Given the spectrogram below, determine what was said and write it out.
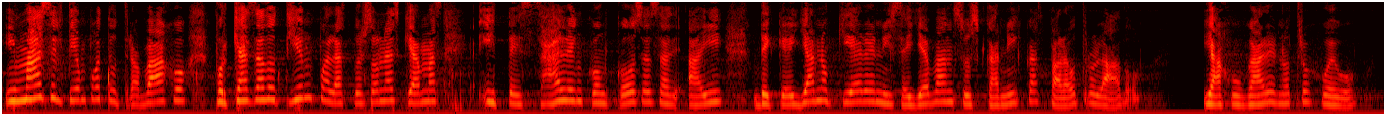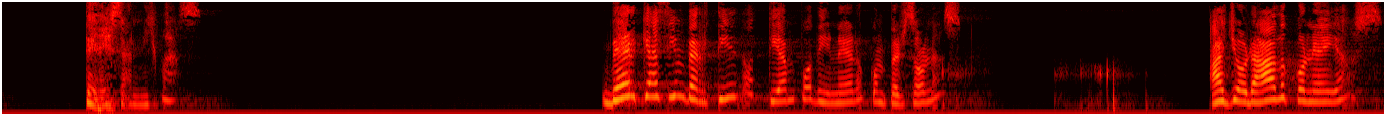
y más el tiempo a tu trabajo, porque has dado tiempo a las personas que amas y te salen con cosas ahí de que ya no quieren y se llevan sus canicas para otro lado y a jugar en otro juego, te desanimas. Ver que has invertido tiempo, dinero con personas, has llorado con ellas,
